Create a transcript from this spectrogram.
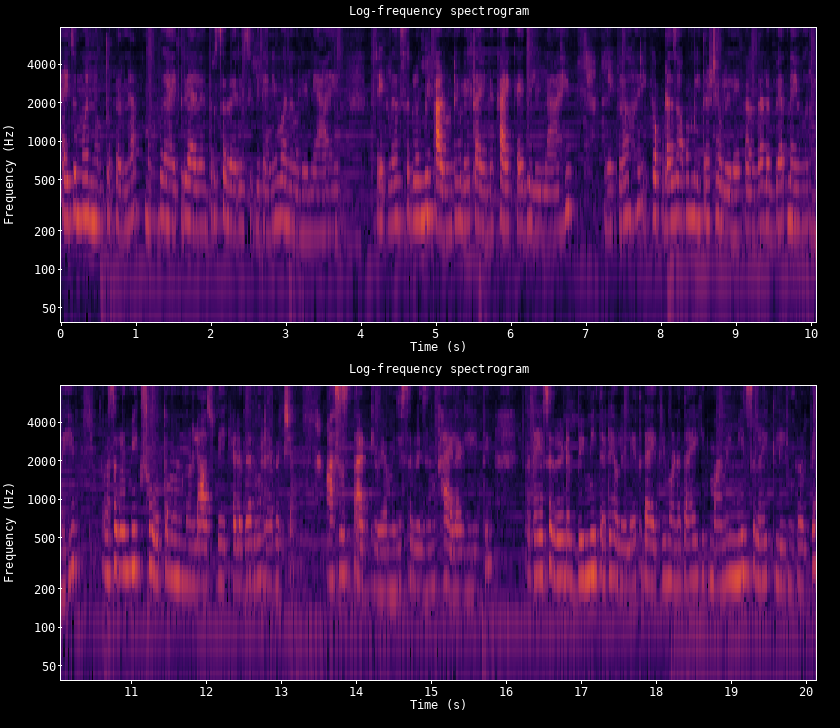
ताईचं मन नव्हतं करण्यात. मग गायत्री आल्यानंतर सगळ्या रेसिपी त्यांनी बनवलेल्या आहेत. तर इकडं सगळं मी काढून ठेवलं आहे ताईनं काय काय दिलेलं आहे. आणि इकडं एक कपडा झाकून मी इथंच ठेवलेलं आहे कारण त्या डब्यात नाही भरलं हे सगळं मिक्स होतं म्हणून म्हणलं असू दे एका डब्यात भरण्यापेक्षा असंच ताट ठेवूया म्हणजे सगळेजण खायला घेतील. आता हे सगळे डबे मी इथं ठेवलेले आहेत. गायत्री म्हणत आहे की मामी मी सगळे क्लीन करते.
